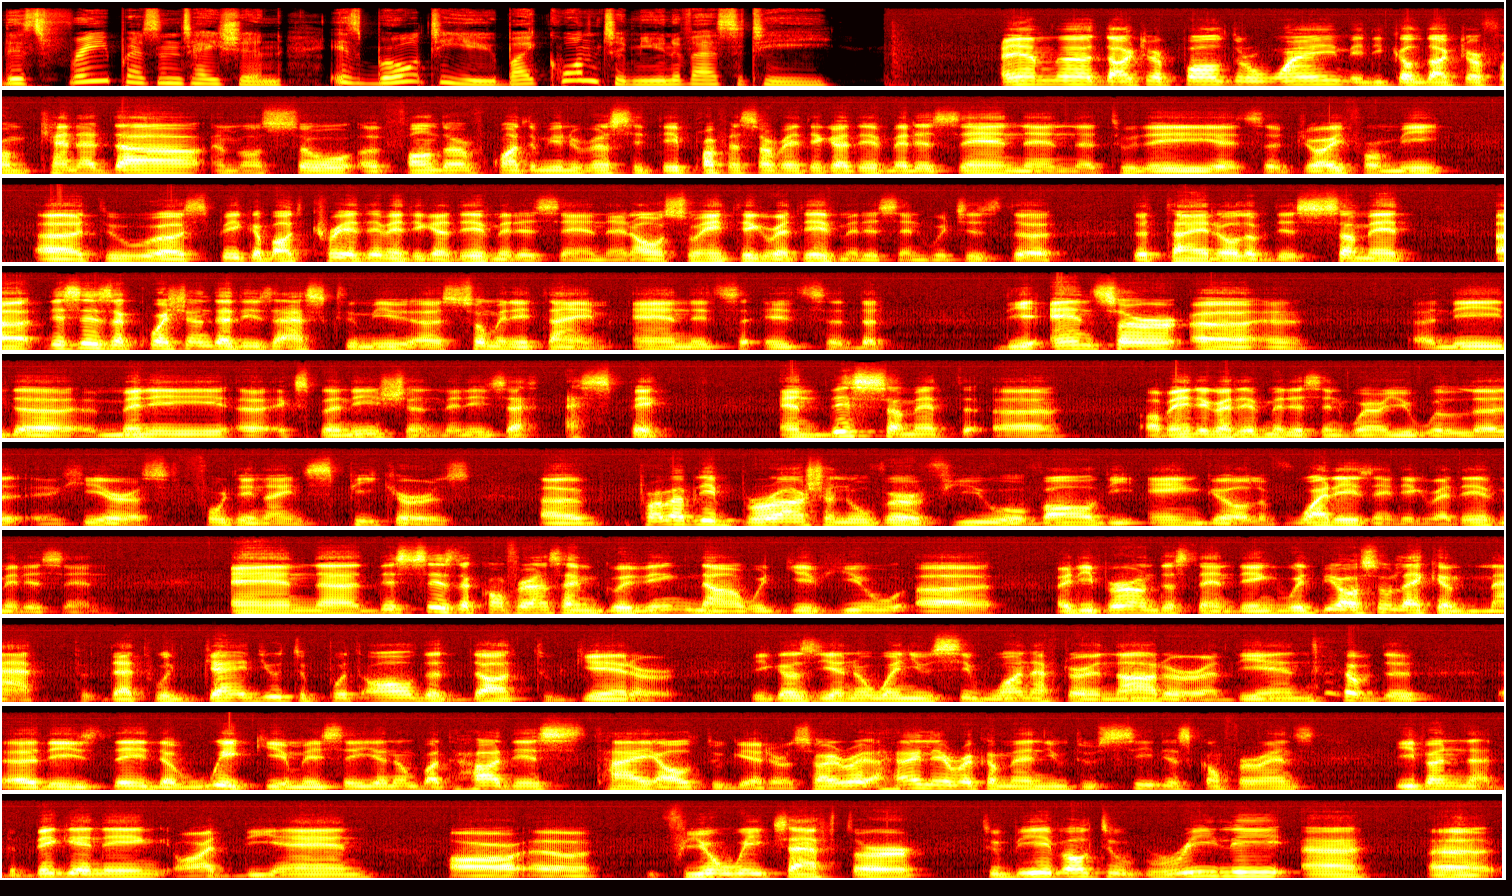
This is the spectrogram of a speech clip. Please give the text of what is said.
This free presentation is brought to you by Quantum University. I am uh, Dr. Paul Drouin, medical doctor from Canada. I'm also a founder of Quantum University, professor of integrative medicine, and uh, today it's a joy for me uh, to uh, speak about creative integrative medicine and also integrative medicine, which is the, the title of this summit. Uh, this is a question that is asked to me uh, so many times, and it's, it's the, the answer need uh, many uh, explanation, many aspects. And this summit of integrative medicine, where you will hear 49 speakers, probably brush an overview of all the angle of what is integrative medicine. And uh, this is the conference I'm giving now would give you uh, a deeper understanding, would be also like a map that would guide you to put all the dots together because you know when you see one after another at the end of the uh, these days, the week, you may say, you know, but how this tie all together? So I re highly recommend you to see this conference even at the beginning or at the end or a uh, few weeks after to be able to really uh, uh,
